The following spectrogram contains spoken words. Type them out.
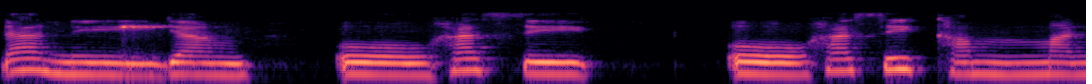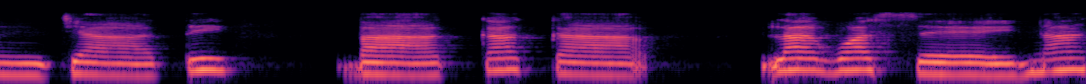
đa nì dằng O hasi O man cha ti Bà ca ca la wase na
